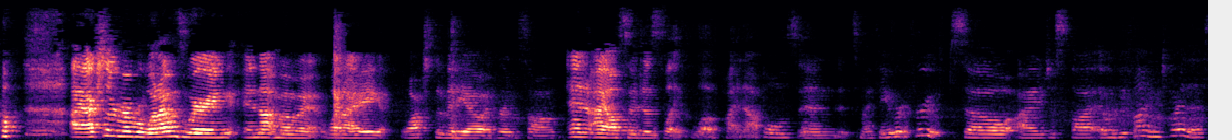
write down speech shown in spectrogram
I actually remember what I was wearing in that moment when I watched the video and heard the song. And I also just like love pineapples and it's my favorite fruit. So I just thought it would be fun to wear this.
